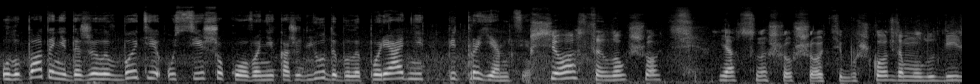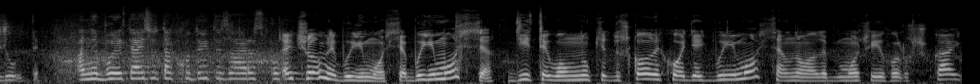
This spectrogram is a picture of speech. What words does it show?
У Лопатині, де жили вбиті, усі шоковані. кажуть, люди були порядні підприємці. Все село в шоці. Ясно, що в шоці, бо шкода молоді люди. А не боїтесь отак ходити зараз? По... А чого не боїмося? Боїмося. Діти во внуки до школи ходять, боїмося, ну але може його розшукають.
